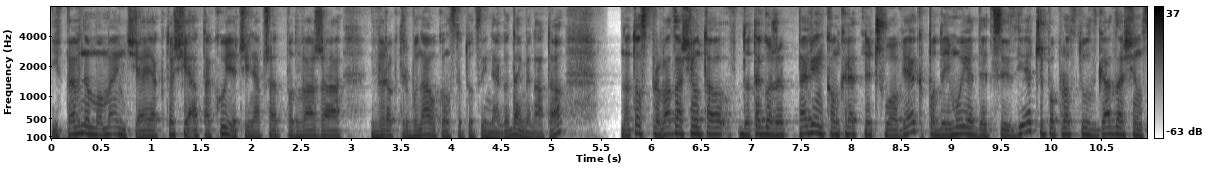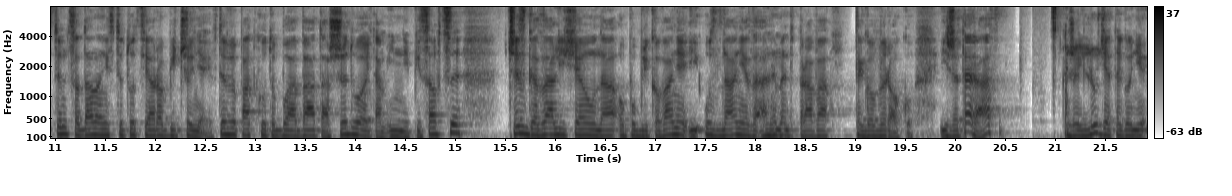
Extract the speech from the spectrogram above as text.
i w pewnym momencie, jak ktoś je atakuje, czyli na przykład podważa wyrok Trybunału Konstytucyjnego, dajmy na to, no to sprowadza się to do tego, że pewien konkretny człowiek podejmuje decyzję, czy po prostu zgadza się z tym, co dana instytucja robi, czy nie. W tym wypadku to była Beata Szydło i tam inni pisowcy, czy zgadzali się na opublikowanie i uznanie za element prawa tego wyroku. I że teraz jeżeli ludzie tego nie,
